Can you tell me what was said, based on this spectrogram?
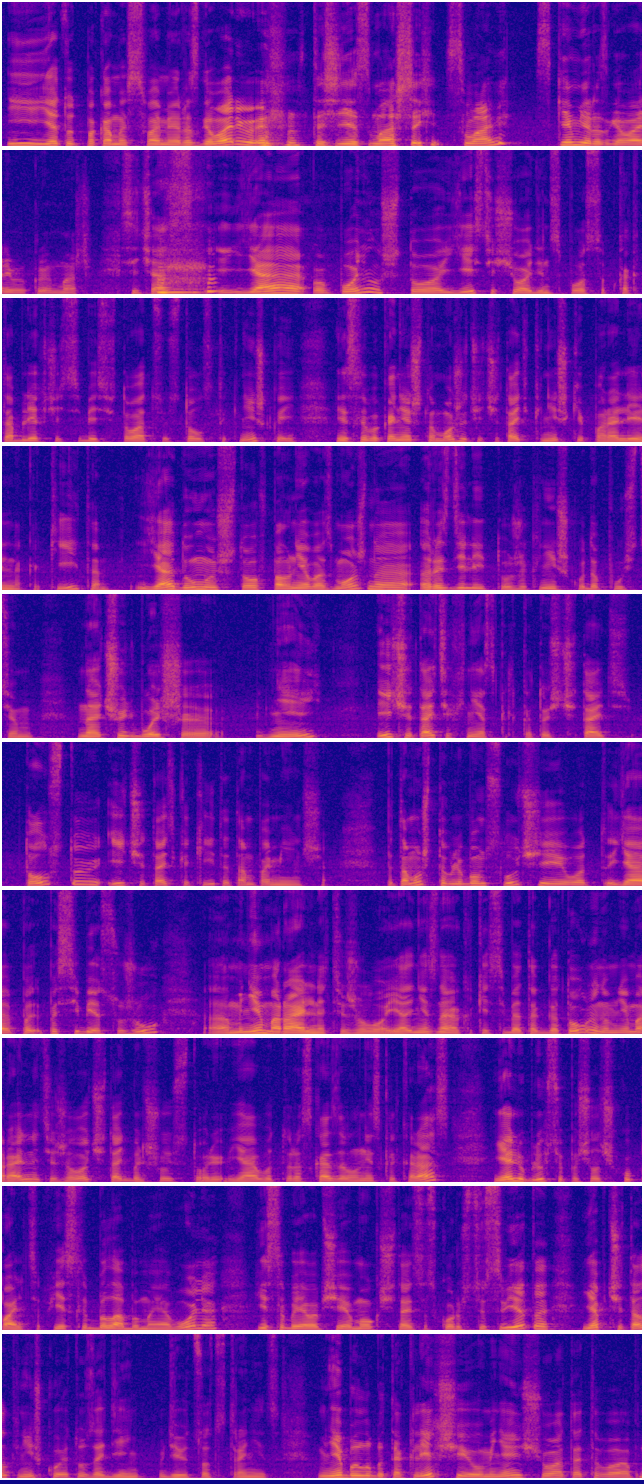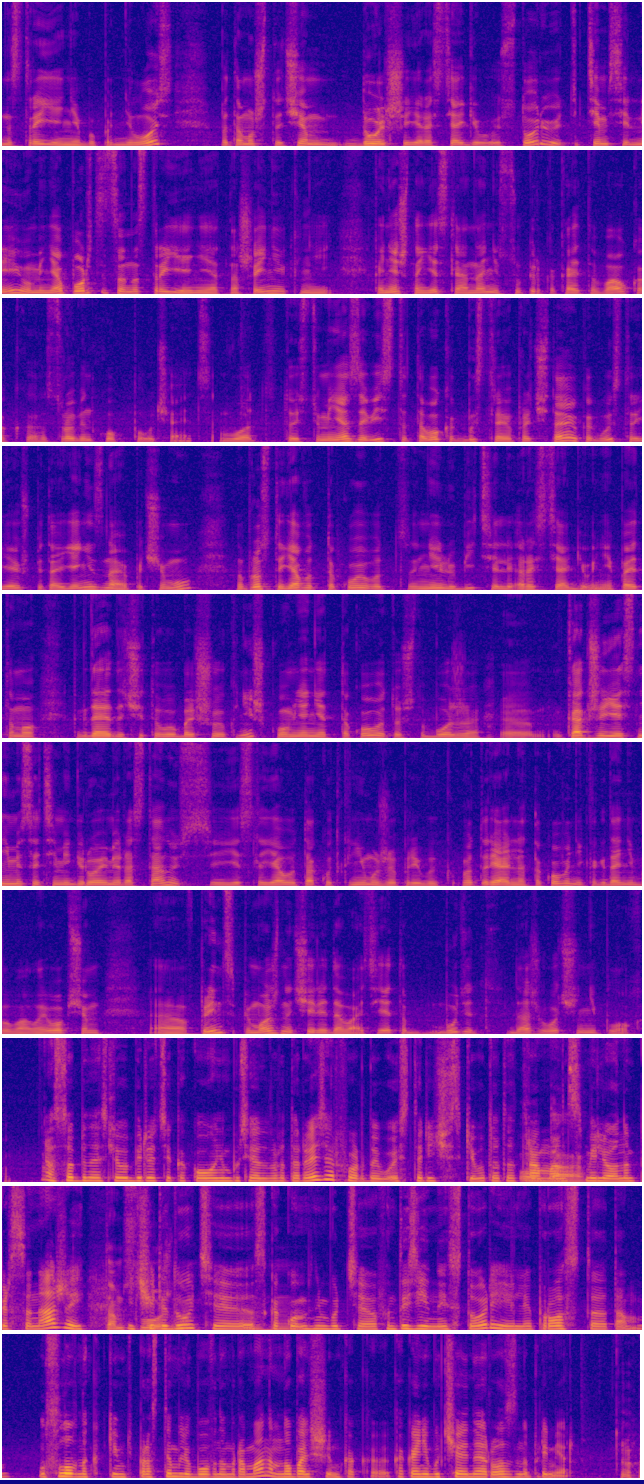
И я тут, пока мы с вами разговариваем, точнее с Машей, с вами, с кем я разговариваю, кроме Маши, сейчас, я понял, что есть еще один способ как-то облегчить себе ситуацию с толстой книжкой, если вы, конечно, можете читать книжки параллельно какие-то. Я думаю, что вполне возможно разделить ту же книжку, допустим, на чуть больше дней и читать их несколько. То есть читать толстую и читать какие-то там поменьше. Потому что в любом случае, вот я по, по себе сужу, а, мне морально тяжело. Я не знаю, как я себя так готовлю, но мне морально тяжело читать большую историю. Я вот рассказывал несколько раз, я люблю все по щелчку пальцев. Если была бы моя воля, если бы я вообще мог читать со скоростью света, я бы читал книжку эту за день, 900 страниц. Мне было бы так легче, и у меня еще от этого настроение бы поднялось, потому что чем дольше я растягиваю историю, тем сильнее у меня портится настроение и отношение к ней. Конечно, если она не супер какая-то вау, как э, с Робин Хоп получается. Вот. То есть у меня зависит от того, как быстро я ее прочитаю, как быстро я ее впитаю. Я не знаю почему, но просто я вот такой вот не любитель растягиваний. Поэтому, когда я дочитываю большую книжку, у меня нет такого, то что, боже, э, как же я с ними, с этими героями расстанусь, если я вот так вот к ним уже привык. Вот реально такого никогда не бывало. И, в общем, э, в принципе, можно чередовать, и это будет даже очень неплохо. Особенно если вы берете какого-нибудь Эдварда Резерфорда, его исторический вот этот О, роман да. с миллионом персонажей, там и сложно. чередуете угу. с какой-нибудь э, фэнтезийной историей или просто там условно каким-нибудь простым любовным романом, но большим, как э, какая-нибудь чайная роза, например.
